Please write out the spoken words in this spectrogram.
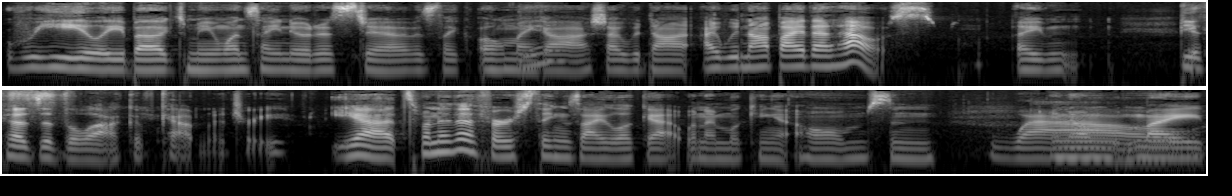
really bugged me once I noticed it. I was like, oh my Yeah. gosh, I would not. I would not buy that house. I because of the lack of cabinetry. yeah, it's one of the first things I look at when I'm looking at homes, and Wow. I know my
